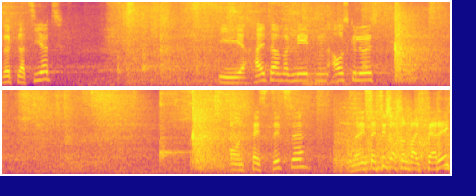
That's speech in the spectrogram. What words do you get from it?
wird platziert. Die Haltermagneten ausgelöst. Und fest sitze. Und dann ist der Tisch auch schon bald fertig,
